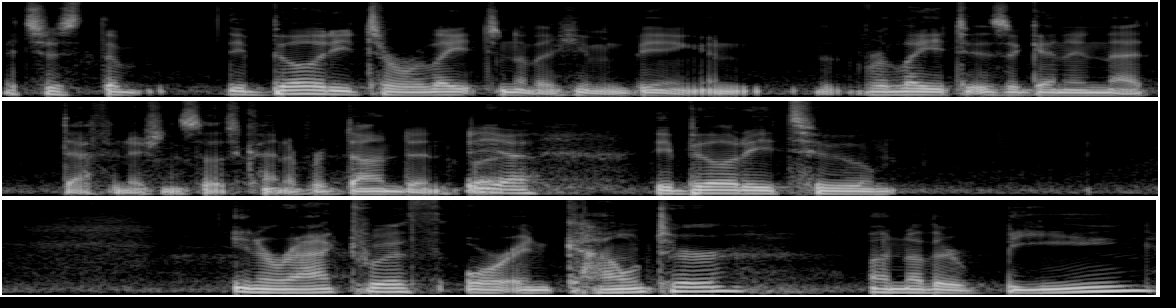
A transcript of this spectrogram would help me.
it's just the the ability to relate to another human being, and relate is again in that definition, so it's kind of redundant. But Yeah. the ability to interact with or encounter another being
